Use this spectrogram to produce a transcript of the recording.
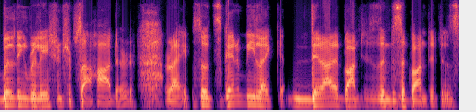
building relationships are harder, right? So it's going to be like there are advantages and disadvantages.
